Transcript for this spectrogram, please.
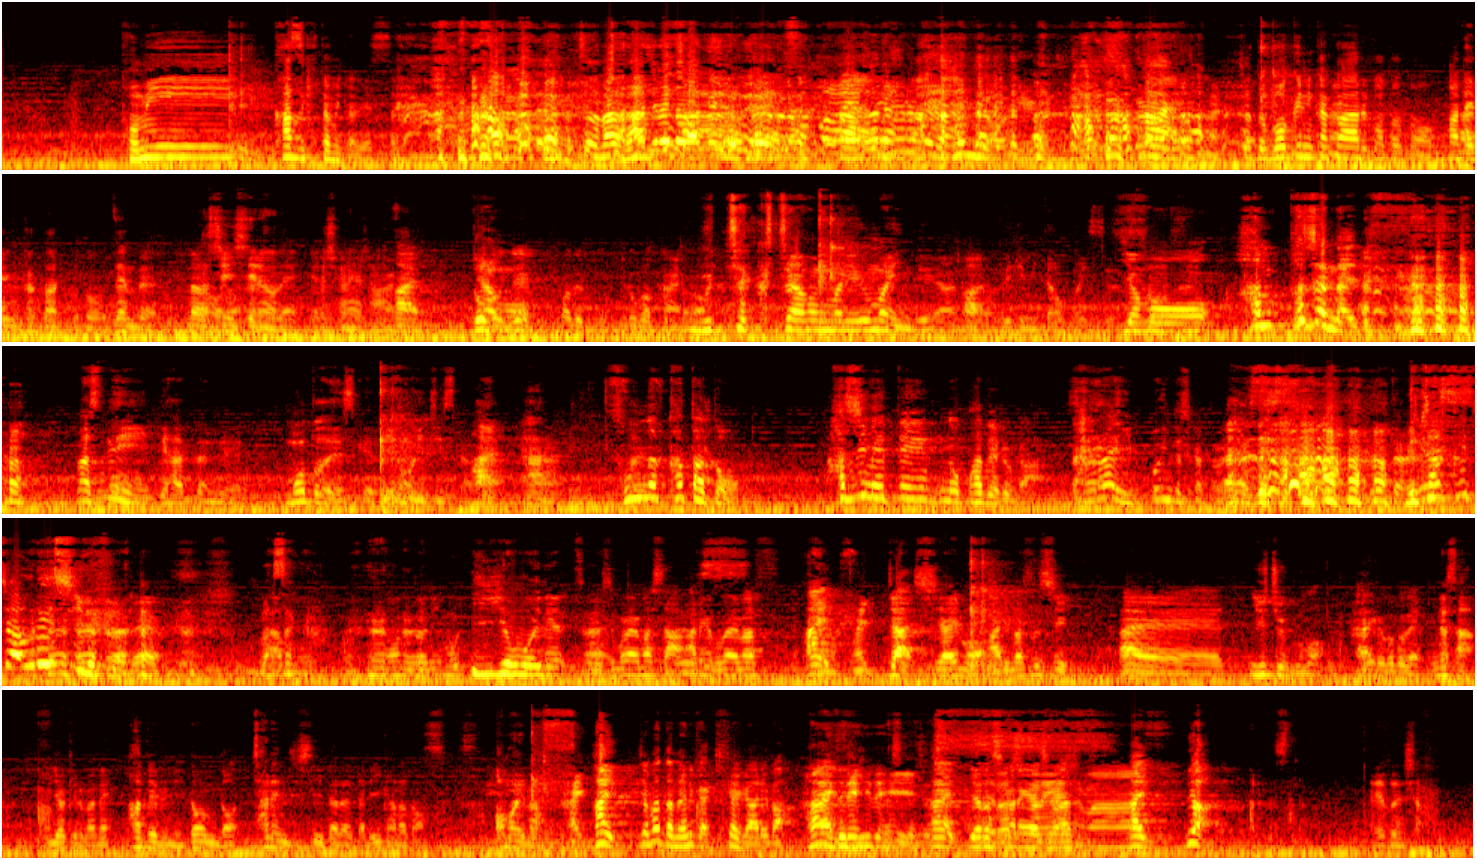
富和樹富田です。ちょっとまだ始めたばかりなので、はい、ちょっと僕に関わることとパデルに関わることを全部発信してるのでよろしくお願いします、はいどんどんねパデルも広がってむちゃくちゃほんまにうまいんであの、はい。ぜひ見た方がいいですよ。いやもう半端じゃないです。まあスペイン行ってはったんで元ですけど日本一ですから。はい。はい。そんな方と初めてのパデルが。さら1ポイントしか取れないめちゃくちゃ嬉しいですよね。まさか。本当にもういい思い出作らせてもらいました、ありがとうございます。はい、はい。じゃあ試合もありますし、えー、YouTube も。あるということで、皆さんよければねパデルにどんどんチャレンジしていただいたらいいかなと思います。はい。はい、じゃあまた何か機会があればはい。ぜひぜひはい、よろしくお願いします。よろしくお願いします。はい、ではありがとうございました。ありがとうございました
